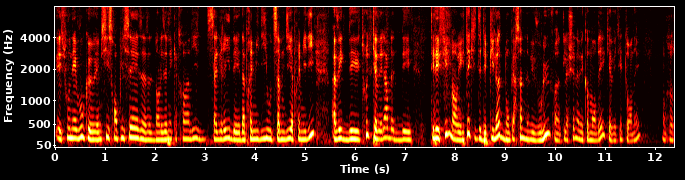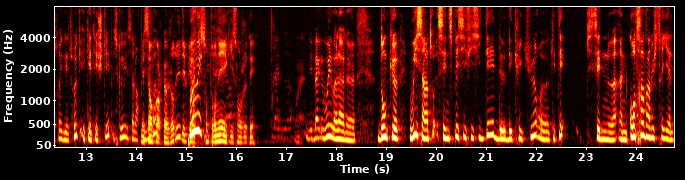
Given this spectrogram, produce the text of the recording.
et souvenez-vous que M6 remplissait euh, dans les années 90 sa grille d'après-midi ou de samedi après-midi avec des trucs qui avaient l'air d'être des téléfilms, en vérité, qui étaient des pilotes dont personne n'avait voulu, enfin que la chaîne avait commandé, qui avaient été tournés. Donc on se retrouvait avec des trucs et qui étaient jetés parce que ça leur Mais plaisait c'est pas. encore le cas aujourd'hui, des pilotes Oui, oui. qui sont tournés et qui sont jetés. Des bagues- oui, voilà. Donc, euh, oui, c'est un une spécificité d'écriture euh, qui était. C'est une, une contrainte industrielle.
